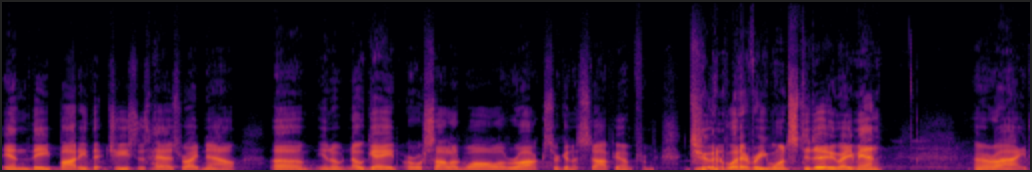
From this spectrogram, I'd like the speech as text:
in the body that Jesus has right now, um, you know, no gate or solid wall of rocks are going to stop him from doing whatever he wants to do. Amen? All right.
